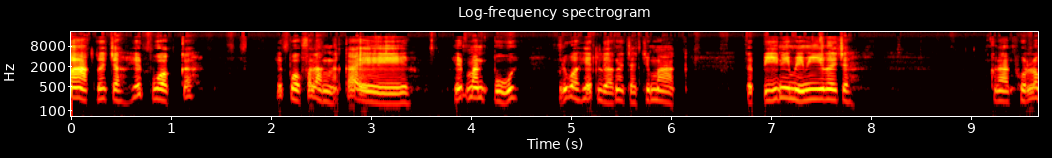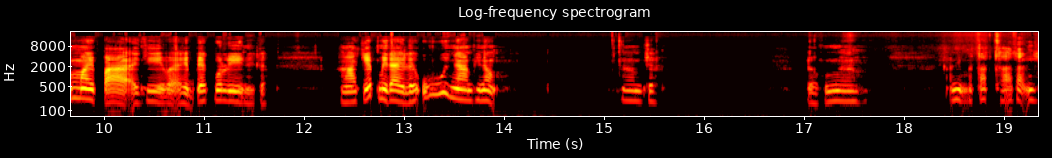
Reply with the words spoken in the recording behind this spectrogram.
มากเลยจ้ะเฮ็ดปวกก็เฮ็ดปวกฝรั่งน่ะก็เอเฮ็ดมันปูหรือว่าเฮ็ดเหลืองอะจ้ะชิมาก แต่ปีนี้ไม่มีเลยจ้ะขนาดผลไม้ป่าไอ้ที่ว่าไอ้แบล็คเบอร์รี่นี่ก็ หาเก็บไม่ได้เลยอู้ยงามพี่น้องงามจ้ะดอกงามอันนี้มาตัดขาตัดนี่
